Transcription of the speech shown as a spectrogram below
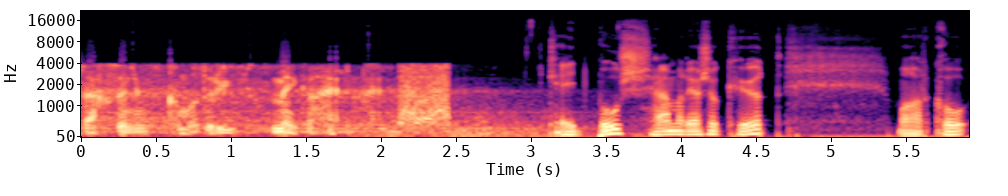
96,3 MHz. Kate Bush haben wir ja schon gehört. Marco,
